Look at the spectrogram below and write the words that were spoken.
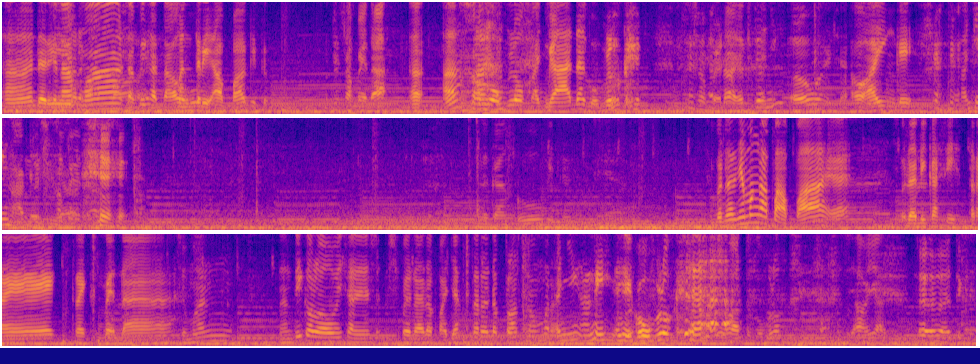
Ah, dari cenah mah tapi nggak tahu. menteri apa gitu. Menteri sepeda Ah, ah, goblok anjing. Nggak ada goblok. Sepeda ya gitu anjing. Oh, oh aing kayak anjing ada sih ya. Ngeganggu gitu. sebenarnya mah nggak apa-apa ya. Udah dikasih trek trek sepeda. Cuman nanti kalau misalnya se- sepeda ada pajak ntar ada plat nomor anjing aneh. Eh goblok. Waktu goblok. Si Ayat itu kan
